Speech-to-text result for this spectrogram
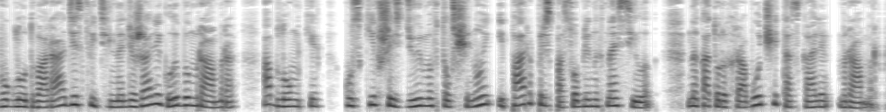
В углу двора действительно лежали глыбы мрамора, обломки, куски в шесть дюймов толщиной и пара приспособленных носилок, на которых рабочие таскали мрамор.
